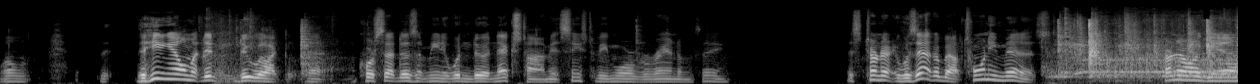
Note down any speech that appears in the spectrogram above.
well, the, the heating element didn't do like that. Of course, that doesn't mean it wouldn't do it next time. It seems to be more of a random thing. Let's turn it. Was at about 20 minutes. Turn it on again.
